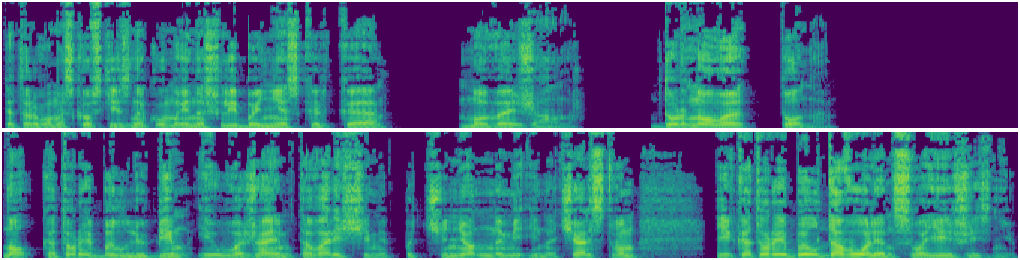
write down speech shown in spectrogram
которого московские знакомые нашли бы несколько «mauvais жанр» — дурного тона но который был любим и уважаем товарищами, подчиненными и начальством, и который был доволен своей жизнью.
